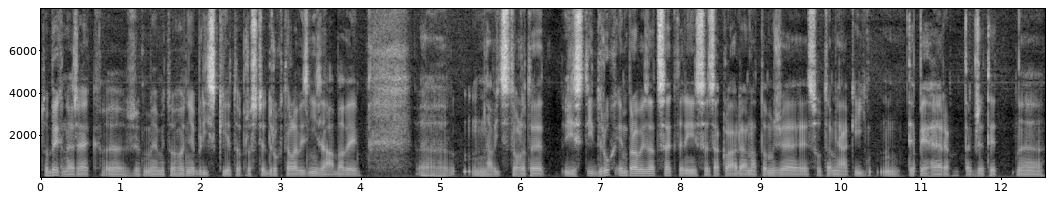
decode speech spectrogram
To bych neřekl, eh, že je mi to hodně blízký, je to prostě druh televizní zábavy. Eh, navíc tohle je jistý druh improvizace, který se zakládá na tom, že jsou tam nějaký hm, typy her, takže ty eh,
